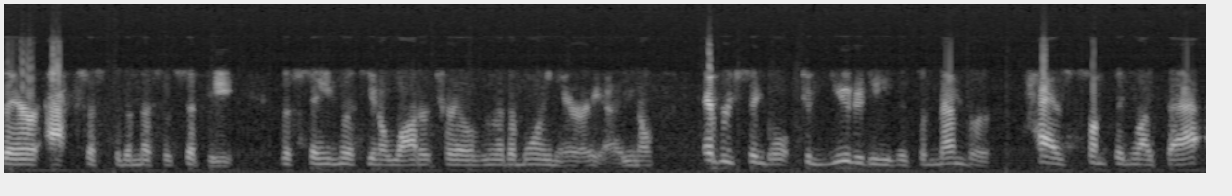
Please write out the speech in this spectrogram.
their access to the Mississippi. The same with, you know, water trails in the Des Moines area. You know, every single community that's a member has something like that.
